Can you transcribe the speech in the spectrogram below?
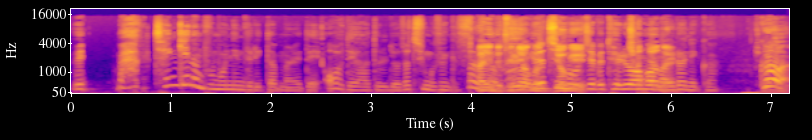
왜막 챙기는 부모님들 있단 말이에요. 내, 어, 내 아들 여자친구 생겼어. 아니 근데 중요한 건 여자친구 우리 집에 데려와봐 막. 이러니까. 그러.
